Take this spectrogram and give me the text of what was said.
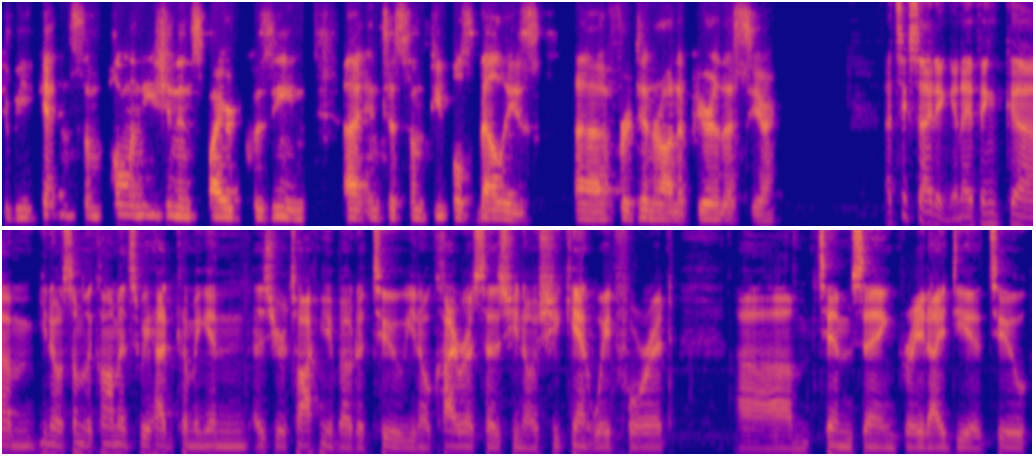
to be getting some Polynesian inspired cuisine uh, into some people's bellies uh, for dinner on a pier this year. That's exciting, and I think um, you know some of the comments we had coming in as you're talking about it too. You know, Kyra says you know she can't wait for it. Um, Tim saying great idea too.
